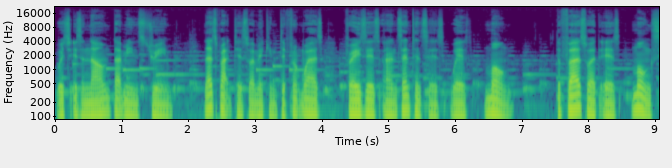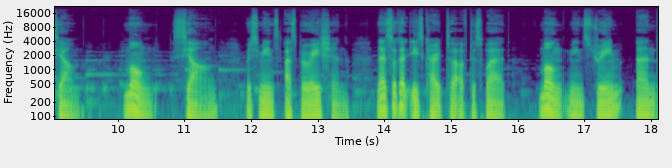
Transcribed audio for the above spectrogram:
which is a noun that means dream. Let's practice by making different words, phrases, and sentences with meng. The first word is 梦想,梦想, which means aspiration. Let's look at each character of this word. 梦 means dream and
